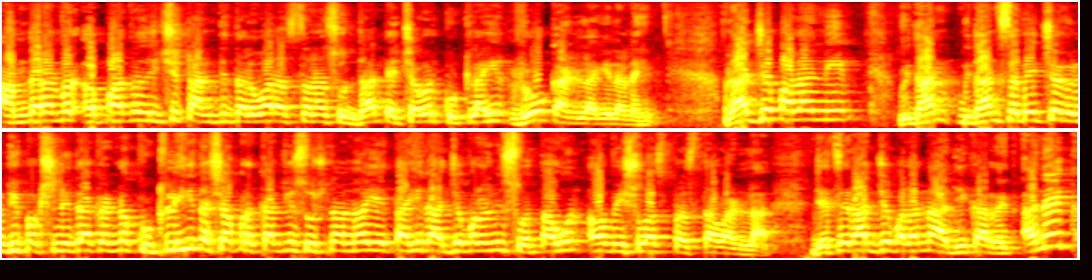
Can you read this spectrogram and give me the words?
आमदारांवर अपात्रतेची टांगती तलवार असताना सुद्धा त्याच्यावर कुठलाही रोख आणला गेला नाही. राज्यपालांनी विधान विधानसभेच्या विरोधी पक्षनेत्याकडनं कुठलीही तशा प्रकारची सूचना न येता काही राज्यपालांनी स्वतःहून अविश्वास प्रस्ताव आणला ज्याचे राज्यपालांना अधिकार नाहीत. अनेक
